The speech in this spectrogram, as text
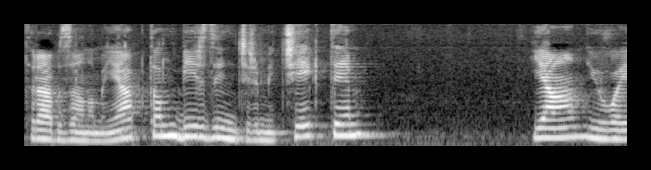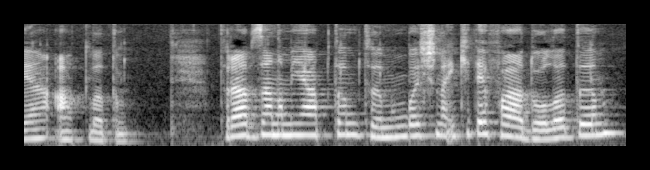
trabzanımı yaptım. Bir zincirimi çektim. Yan yuvaya atladım. Trabzanımı yaptım. Tığımın başına iki defa doladım.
